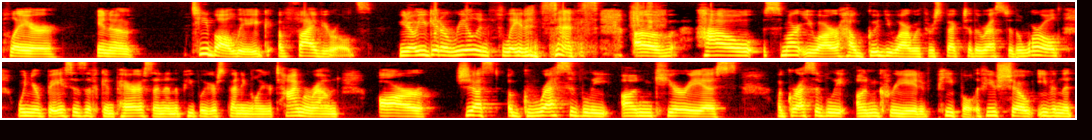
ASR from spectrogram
player in a t-ball league of five year olds. You know, you get a real inflated sense of how smart you are, how good you are with respect to the rest of the world when your bases of comparison and the people you're spending all your time around are just aggressively uncurious, aggressively uncreative people. If you show even the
